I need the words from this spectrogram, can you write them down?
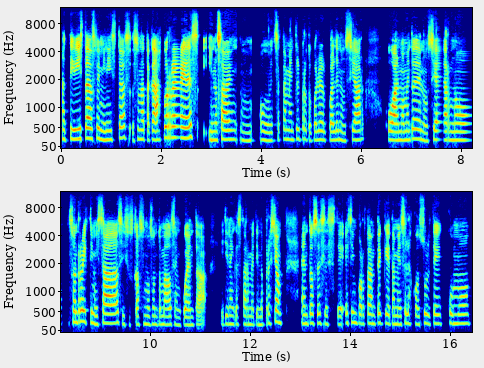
activistas feministas son atacadas por redes y no saben mm, exactamente el protocolo del cual denunciar o al momento de denunciar no son revictimizadas y sus casos no son tomados en cuenta y tienen que estar metiendo presión. Entonces, este, es importante que también se les consulte cómo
